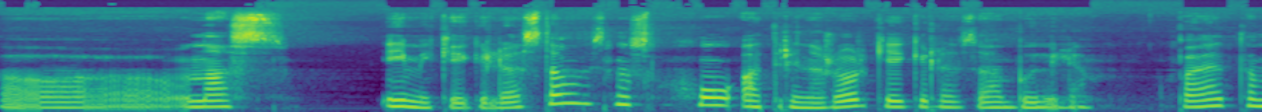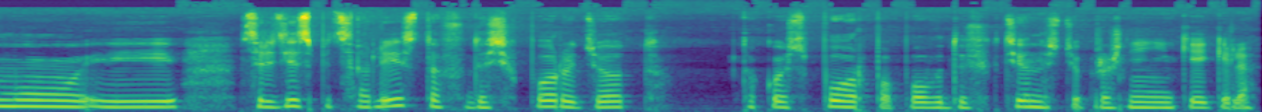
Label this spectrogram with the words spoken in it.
а, у нас имя Кегеля осталось на слуху, а тренажер Кегеля забыли. Поэтому и среди специалистов до сих пор идет такой спор по поводу эффективности упражнений Кегеля.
